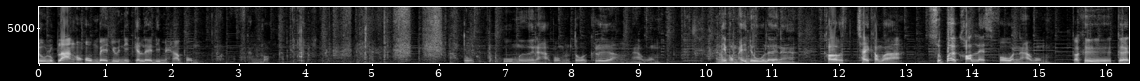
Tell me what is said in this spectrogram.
ดูรูปร่างของ Home Base Unit กันเลยดีไหมครับผม อันบ็อกครับตัวคู่มือนะครับผมตัวเครื่องนะครับผม อันนี้ผมให้ดูเลยนะ เขาใช้คำว่า Super Cordless Phone นะครับผม ก็คือเกิด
